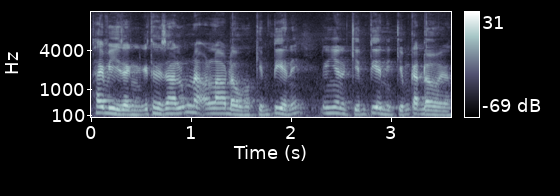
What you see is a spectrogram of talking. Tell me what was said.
thay vì dành cái thời gian lúc nào lao đầu vào kiếm tiền ấy đương nhiên là kiếm tiền thì kiếm cả đời rồi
